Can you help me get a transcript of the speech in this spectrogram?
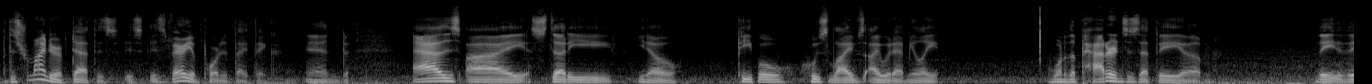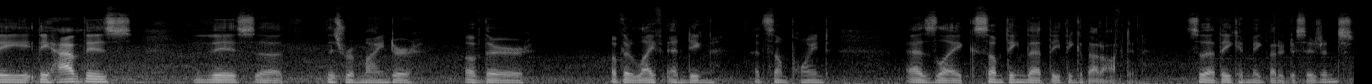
but this reminder of death is, is, is very important, I think. And as I study, you know, people whose lives I would emulate, one of the patterns is that they um, they they they have this this uh, this reminder of their of their life ending at some point as like something that they think about often so that they can make better decisions.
